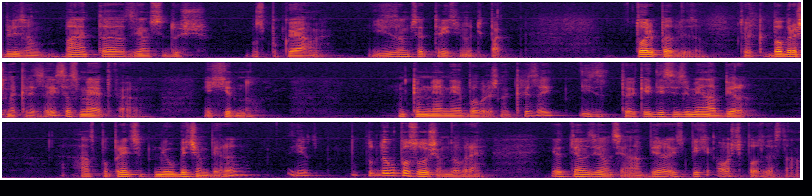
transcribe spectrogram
Влизам в банята, взимам си душ. Успокояваме. Излизам след 30 минути пак. Втори път влизам. Той е бъбрешна криза и се смее така и хидно. Към нея не е бъбрешна криза и, и той вика, иди си вземи една бира. Аз по принцип не обичам бира и да го послушам добре. И отивам, взимам си една бира и спих, още по-зле стана.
